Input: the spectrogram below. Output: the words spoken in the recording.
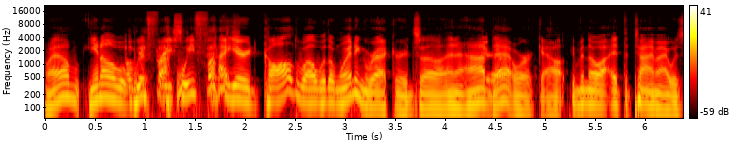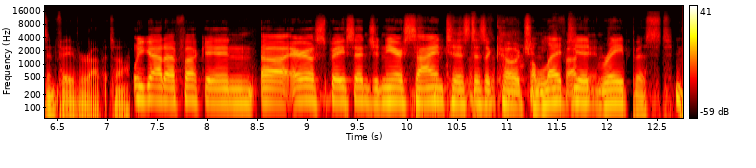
Well, you know, Over we fi- we fired Caldwell with a winning record. So, and how'd that work out? Even though at the time I was in favor of it. So, We got a fucking uh, aerospace engineer scientist as a coach. alleged fucking- rapist.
